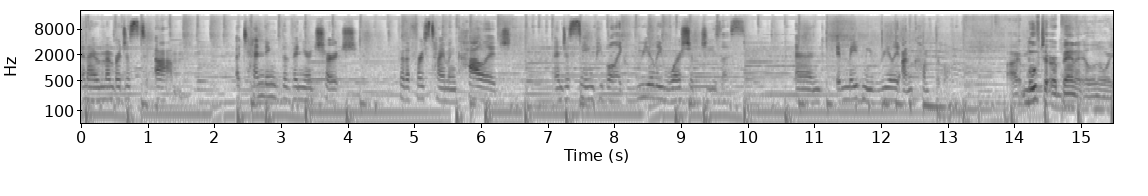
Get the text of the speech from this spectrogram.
and I remember just um, attending the Vineyard Church for the first time in college and just seeing people like really worship Jesus and it made me really uncomfortable. I moved to Urbana, Illinois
